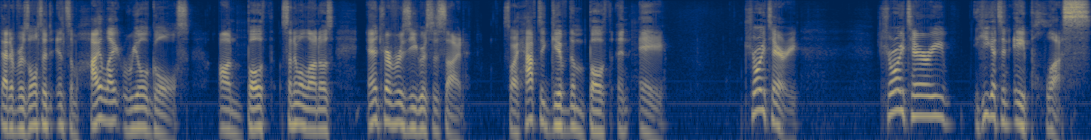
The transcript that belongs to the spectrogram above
that have resulted in some highlight reel goals on both Sonny Milano's and Trevor Zegras' side. So I have to give them both an A. Troy Terry. Troy Terry, he gets an A plus.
